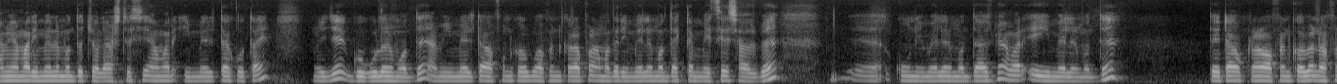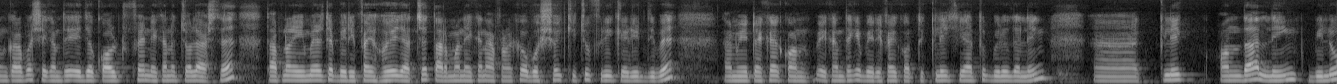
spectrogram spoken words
আমি আমার ইমেলের মধ্যে চলে আসতেছি। আমার ইমেলটা কোথায়? ওই যে গুগলের মধ্যে। আমি ইমেলটা ওপেন করব। ওপেন করার পর আমাদের ইমেলের মধ্যে একটা মেসেজ আসবে। কোন ইমেলের মধ্যে আসবে? আমার এই ইমেলের মধ্যে। তো এটা আপনারা ওপেন করবেন। ওপেন করার পর সেখান থেকে এই যে কল টু ফ্রেন্ড এখানে চলে আসছে। তো আপনার ইমেলটা ভেরিফাই হয়ে যাচ্ছে। তার মানে এখানে আপনাকে অবশ্যই কিছু ফ্রি ক্রেডিট দিবে। আমি এটাকে কন এখান থেকে ভেরিফাই করতে click here to below the link click on the link below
